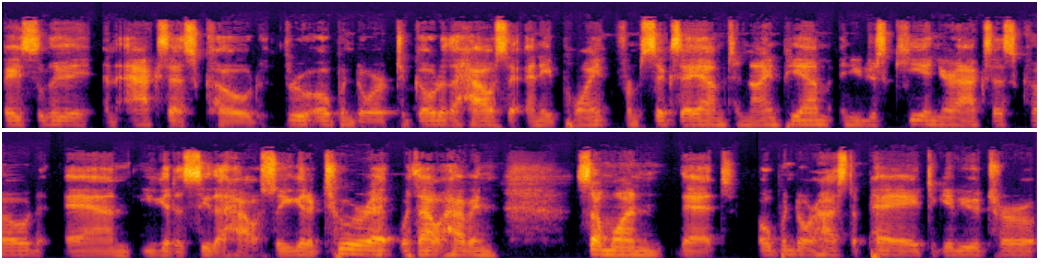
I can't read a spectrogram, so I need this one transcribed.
basically an access code through Open Door to go to the house at any point from 6 a.m. to 9 p.m. and you just key in your access code and you get to see the house. So you get to tour it without having someone that Open Door has to pay to give you a tour,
